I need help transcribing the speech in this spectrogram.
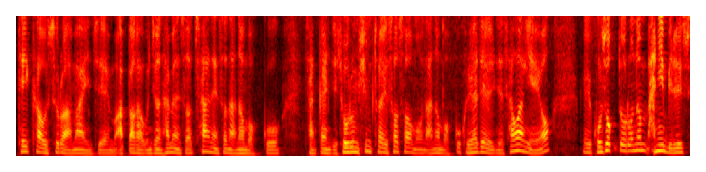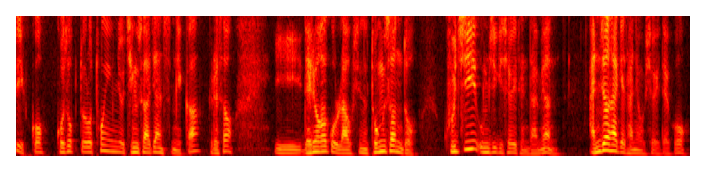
테이크아웃으로 아마 이제 뭐 아빠가 운전하면서 차 안에서 나눠 먹고 잠깐 이제 졸음 쉼터에 서서 뭐 나눠 먹고 그래야 될 이제 상황이에요. 예, 고속도로는 많이 밀릴 수 있고 고속도로 통행료 징수하지 않습니까? 그래서 이 내려가고 올라오시는 동선도 굳이 움직이셔야 된다면 안전하게 다녀오셔야 되고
